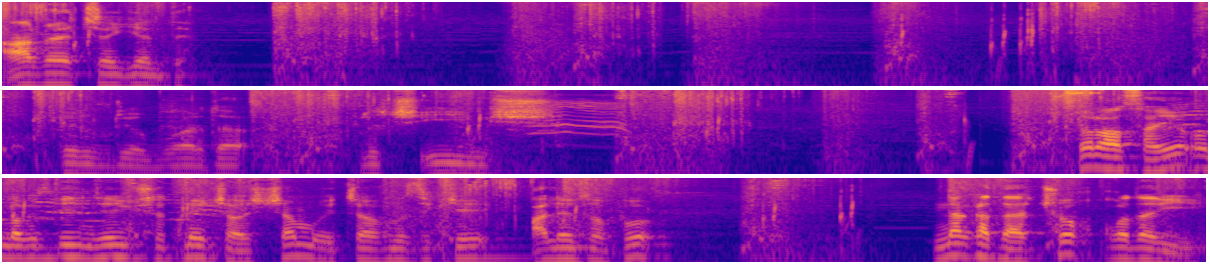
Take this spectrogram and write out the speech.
Arbeletçe geldi. Güzel vuruyor bu arada. Kılıç iyiymiş. Kutsal asayı olabildiğince yükseltmeye çalışacağım. Bu etrafımızdaki alev topu ne kadar çok o kadar iyi.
